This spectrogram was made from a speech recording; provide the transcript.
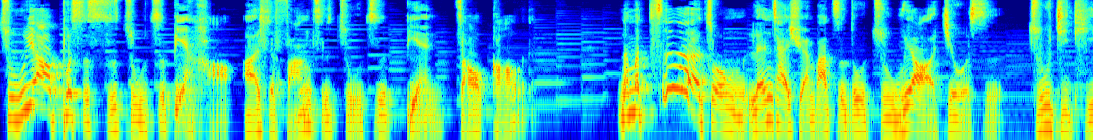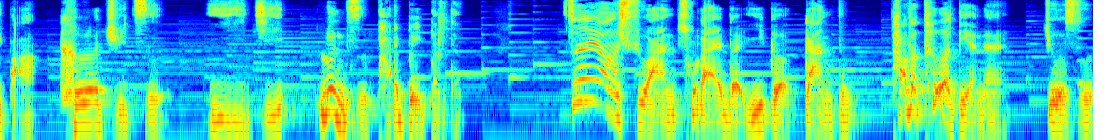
主要不是使组织变好，而是防止组织变糟糕的。那么，这种人才选拔制度主要就是逐级提拔、科举制以及论资排辈等等。这样选出来的一个干部，他的特点呢，就是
